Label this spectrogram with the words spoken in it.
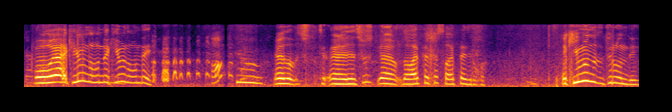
귀여워라. 어, 야, 김은호 뭔데? 김은호 뭔데? 어? 야, 너, 수- 야, 야, 수, 야, 와이파이 켰어. 와이파이 들어가. 야, 김은호도 들어온대.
